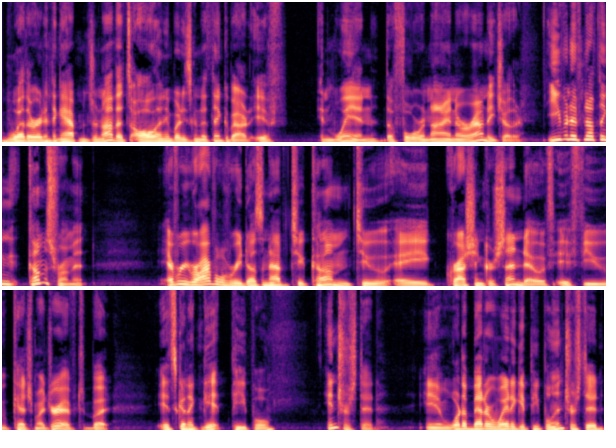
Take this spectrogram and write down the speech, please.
whether anything happens or not, that's all anybody's going to think about if and when the four and nine are around each other. Even if nothing comes from it, every rivalry doesn't have to come to a crashing crescendo, if, if you catch my drift, but it's going to get people interested. And what a better way to get people interested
